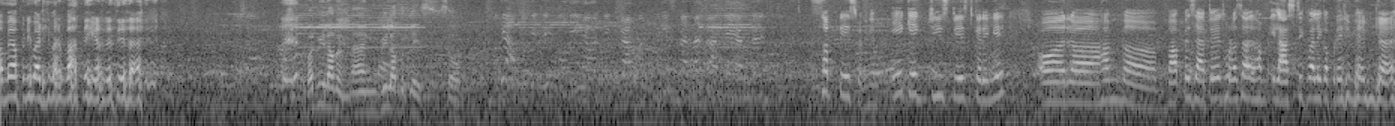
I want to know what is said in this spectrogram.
हमें अपनी पार्टी के बारे में बात नहीं करने दे रहा है। But we love him and we love the place. So सब टेस्ट करेंगे। एक एक चीज़ टेस्ट करेंगे। और uh, हम वापस जाते हुए थोड़ा सा हम इलास्टिक वाले कपड़े नहीं पहन के आए।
